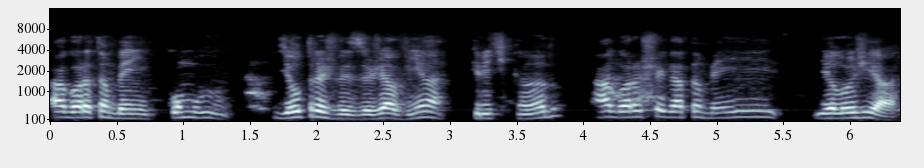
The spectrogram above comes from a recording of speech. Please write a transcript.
agora também, como de outras vezes eu já vinha criticando, agora chegar também e, e elogiar.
